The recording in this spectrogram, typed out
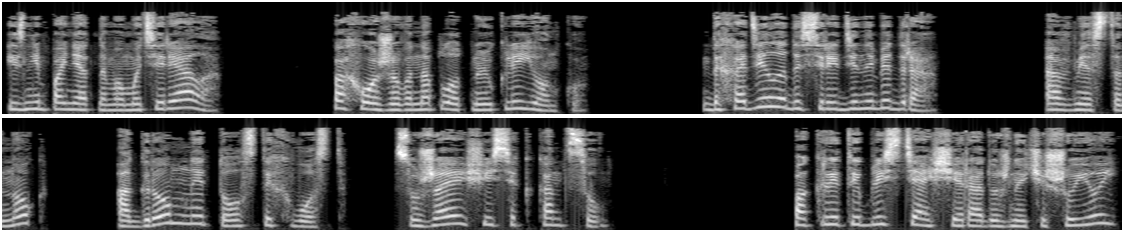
из непонятного материала, похожего на плотную клеенку, доходила до середины бедра, а вместо ног — огромный толстый хвост, сужающийся к концу. Покрытый блестящей радужной чешуей,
